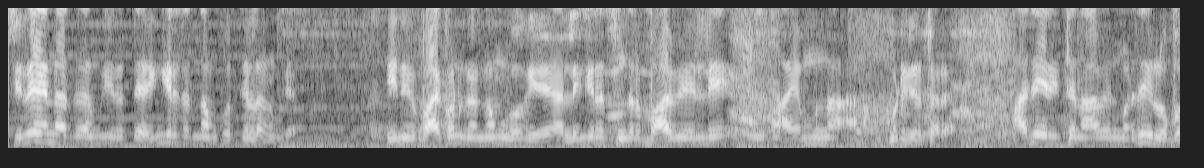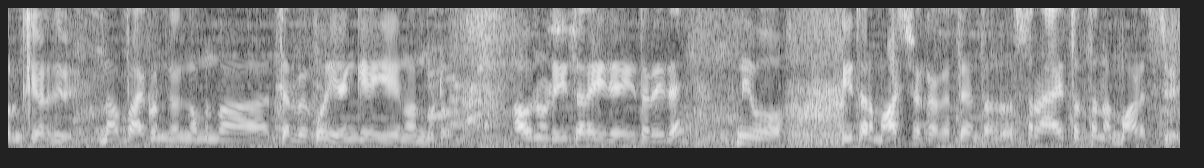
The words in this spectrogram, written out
ಶಿಲೆ ಏನಾದ್ರು ನಮ್ಗೆ ಇರುತ್ತೆ, ಹೆಂಗಿರುತ್ತೆ ಅಂತ ನಮ್ಗೆ ಗೊತ್ತಿಲ್ಲ ನಮಗೆ. ಈ ನೀವು ಬಾಯ್ಕೊಂಡು ಗಂಗಮ್ಮಗೆ ಹೋಗಿ ಅಲ್ಲಿ ಹೆಂಗಿರುತ್ತೆ ಅಂದ್ರೆ ಬಾವಿಯಲ್ಲಿ ಆ ಎಮ್ಮನ್ನ ಮಡಗಿರ್ತಾರೆ. ಅದೇ ರೀತಿ ನಾವೇನು ಮಾಡಿದ್ವಿ ಇಲ್ಲೊಬ್ಬರನ್ನ ಕೇಳಿದ್ವಿ. ನಾವು ಬಾಯ್ಕೊಂಡು ಗಂಗಮ್ಮನ ತರಬೇಕು, ಹೆಂಗೆ, ಏನು ಅಂದ್ಬಿಟ್ಟು. ಅವ್ರು ನೋಡಿ, ಈ ಥರ ಇದೆ, ಈ ಥರ ಇದೆ, ನೀವು ಈ ಥರ ಮಾಡಿಸ್ಬೇಕಾಗತ್ತೆ ಅಂತಂದರು. ಸರ್, ಆಯಿತು ಅಂತ ನಾವು ಮಾಡಿಸ್ತೀವಿ.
